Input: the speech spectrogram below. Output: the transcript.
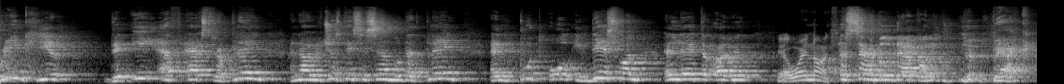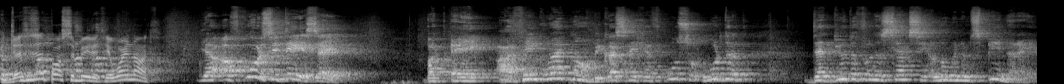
bring here the EF extra plane, and I will just disassemble that plane and put all in this one, and later I will Yeah, why not? assemble that one back. That is a possibility, why not? Yeah, of course it is, eh? But eh, I think right now, because I have also ordered that beautiful and sexy aluminum spinner, eh?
